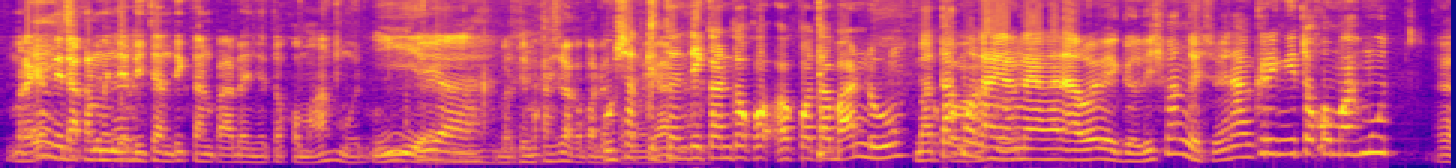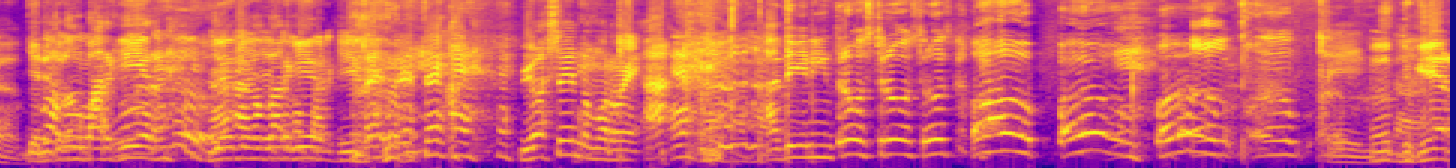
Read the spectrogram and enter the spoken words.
mereka Eh, tidak akan sebenarnya. menjadi cantik tanpa adanya toko Mahmud. Iya. Berterima kasihlah kepada Pusat kecantikan toko eh, kota Bandung. Batak mau nayang-nayangan awewe gelis mah geus we nangkring di toko Mahmud. Eh, Jadi tukang parkir. Jadi tukang parkir. Teh teh teh. Biasa nomor WA. Nanti gini terus terus terus. Oh, oh, oh, oh. eh, juger.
